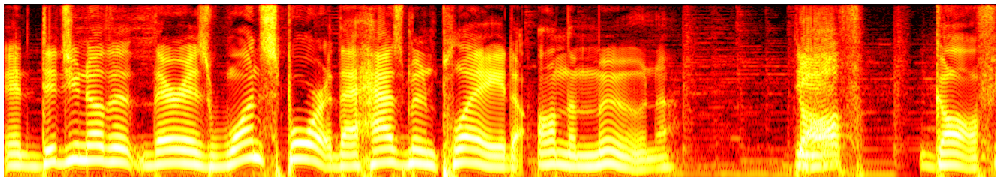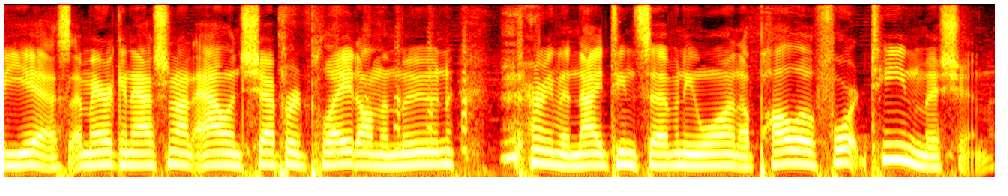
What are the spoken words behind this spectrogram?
And did you know that there is one sport that has been played on the moon? Golf. Golf, yes. American astronaut Alan Shepard played on the moon during the 1971 Apollo 14 mission.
